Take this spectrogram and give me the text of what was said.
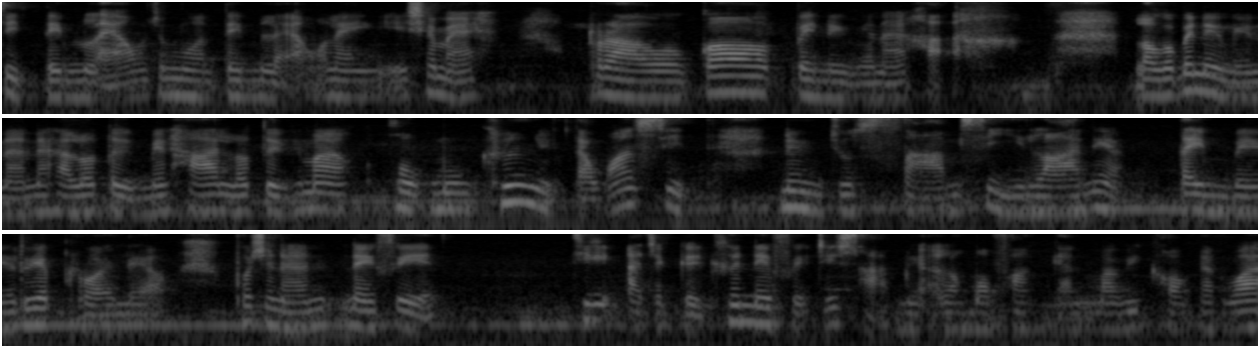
สิทธิ์เต็มแล้วจำนวนเต็มแล้วอะไรอย่างงี้ใช่ไหมเราก็เป็นหนึ่งในนั้นค่ะ เราก็เป็นหนึ่งในนั้นนะคะ เราตื่นไม่ทัน เราตื่นขึ้นมา6โมงครึ่งแต่ว่าสิทธิ์ 1.34 ล้านเนี่ยเต็มไปเรียบร้อยแล้ว เพราะฉะนั้นในเฟส ที่อาจจะเกิดขึ้นในเฟสที่ 3 เนี่ยเรามาฟังกันมาวิเคราะห์กันว่า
